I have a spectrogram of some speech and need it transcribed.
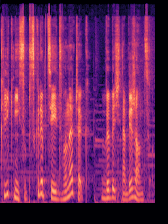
kliknij subskrypcję i dzwoneczek, by być na bieżąco.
